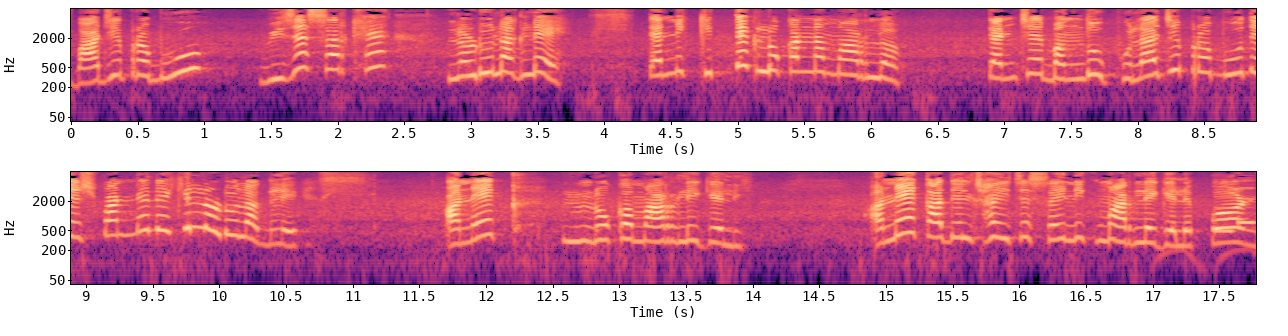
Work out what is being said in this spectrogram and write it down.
बाजी प्रभू विजेसारखे लढू लागले. त्यांनी कित्येक लोकांना मारलं. त्यांचे बंधू फुलाजी प्रभू देशपांडे देखील लढू लागले. अनेक लोक मारली गेली. अनेक आदिलशाहीचे सैनिक मारले गेले पण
